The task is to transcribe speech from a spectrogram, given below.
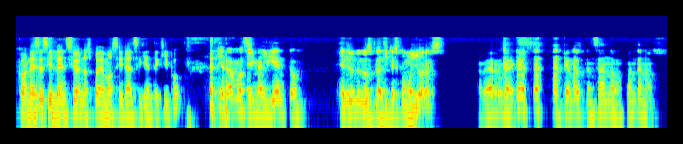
con ese silencio nos podemos ir al siguiente equipo. Quedamos sin aliento. El lunes nos platicas cómo lloras. A ver, Rex, ¿qué andas pensando? Cuéntanos.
